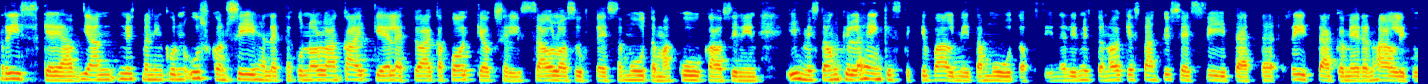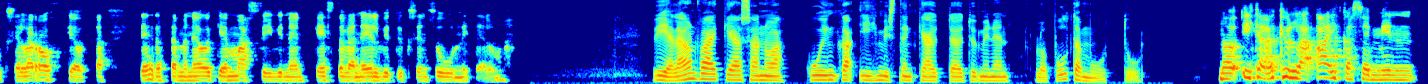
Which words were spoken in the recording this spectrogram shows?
riskejä. Ja nyt mä niin kuin uskon siihen, että kun ollaan kaikki eletty aika poikkeuksellisissa olosuhteissa muutama kuukausi, niin ihmiset on kyllä henkisestikin valmiita muutoksiin. Eli nyt on oikeastaan kyse siitä, että riittääkö meidän hallituksella rohkeutta tehdä tämmöinen oikein massiivinen kestävän elvytyksen suunnitelma. Vielä on vaikea sanoa, kuinka ihmisten käyttäytyminen lopulta muuttuu? No ikävä kyllä aikaisemmin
